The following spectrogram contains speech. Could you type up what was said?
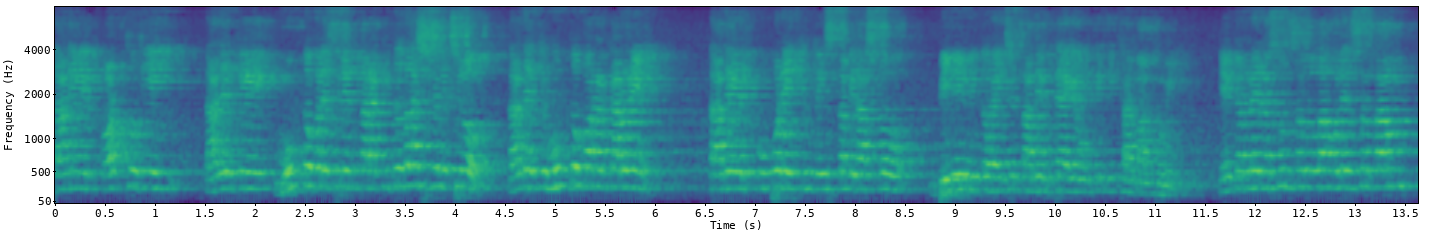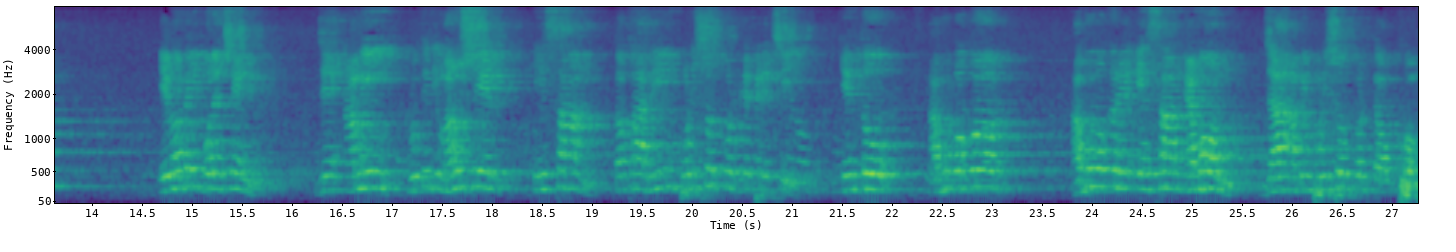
দানের অর্থ তাদেরকে মুক্ত করেছিলেন। তারা কৃতদাস হিসেবে ছিল। তাদেরকে মুক্ত করার কারণে তাদের উপরে কিন্তু ইসলামী রাষ্ট্র বিনির্মিত হয়েছে তাদের ত্যাগ এবং তিতিক্ষার মাধ্যমে। এই কারণে সাল্লাম এভাবেই বলেছেন যে আমি প্রতিটি মানুষের ইহসান তথা ঋণ পরিশোধ করতে পেরেছি। কিন্তু আবু বকর, আবু বকরের ইহসান এমন যা আমি পরিশোধ করতে অক্ষম।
